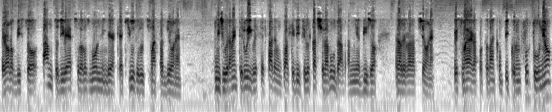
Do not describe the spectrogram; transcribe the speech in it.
però l'ho visto tanto diverso dallo Smalling che ha chiuso l'ultima stagione. Quindi sicuramente lui quest'estate con qualche difficoltà ce l'ha avuta, a mio avviso, nella preparazione. Questo magari ha portato anche un piccolo infortunio,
